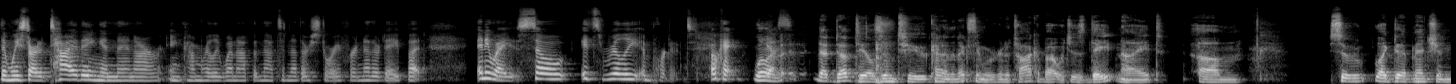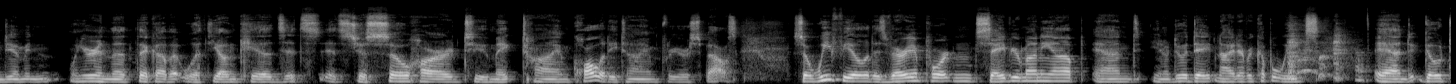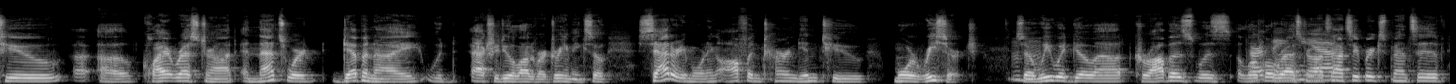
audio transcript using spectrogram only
then we started tithing and then our income really went up and that's another story for another day. But anyway, so it's really important. Okay. Well, yes. that dovetails into kind of the next thing we're going to talk about, which is date night. Um, so, like Deb mentioned, I mean, when you're in the thick of it with young kids, it's it's just so hard to make time, quality time for your spouse. So we feel it is very important. Save your money up, and you know, do a date night every couple weeks, and go to a, a quiet restaurant. And that's where Deb and I would actually do a lot of our dreaming. So Saturday morning often turned into more research. So we would go out. Carrabba's was a local thing, restaurant. It's not super expensive.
